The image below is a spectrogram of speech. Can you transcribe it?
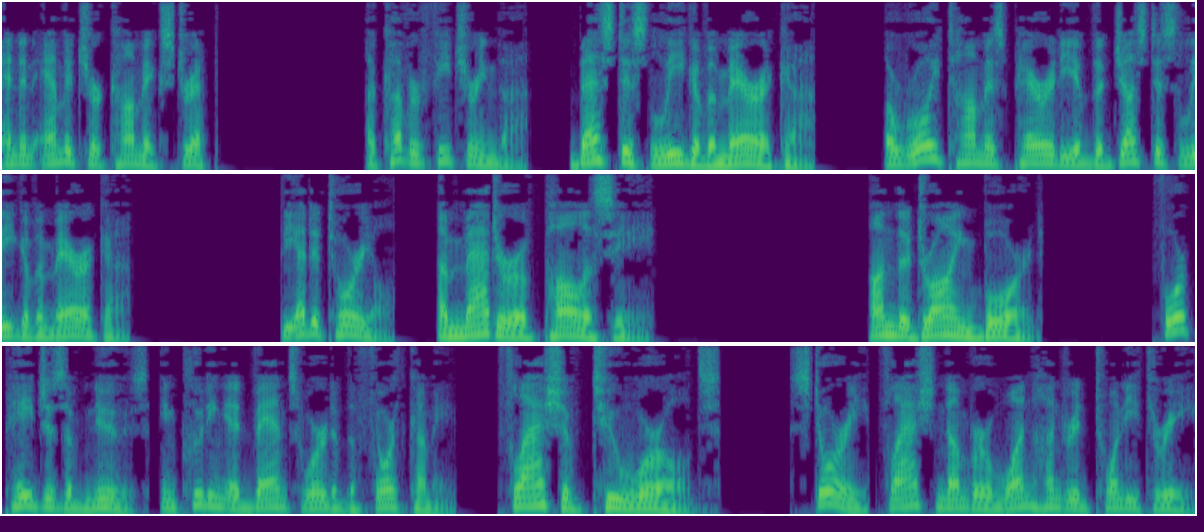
and an amateur comic strip. A cover featuring the "'Bestest League of America' a Roy Thomas parody of the Justice League of America. The editorial, "'A Matter of Policy' on the drawing board. Four pages of news, including advance word of the forthcoming "'Flash of Two Worlds' Story Flash number 123,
